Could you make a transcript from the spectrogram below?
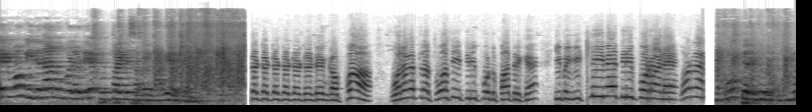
எறிவோம். இதுதான் உங்களுடைய புத்தாண்டு சமயமாக இருக்கிறது. எங்க அப்பா உலகத்துல தோசையை திரி போட்டு பாத்திருக்கேன் இப்ப இட்லியுமே திரி போடுறானே ரொம்ப ரொம்ப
